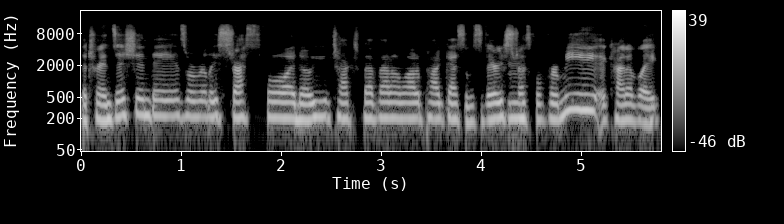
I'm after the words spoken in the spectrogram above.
The transition days were really stressful. I know you've talked about that on a lot of podcasts. It was very Mhm. stressful for me. It kind of like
